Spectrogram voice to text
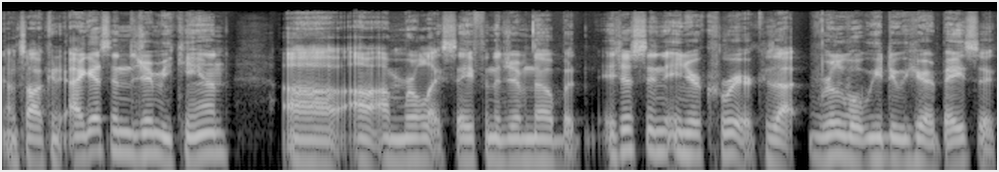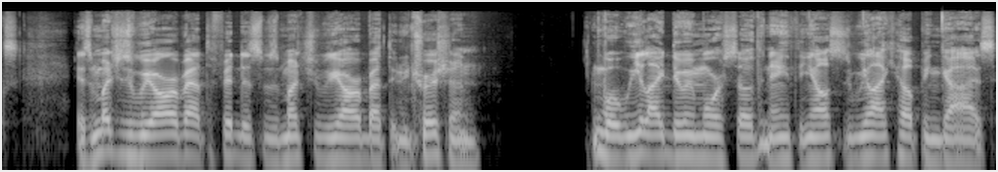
I'm talking. I guess in the gym you can. Uh, I'm real like safe in the gym though, but it's just in, in your career because really what we do here at Basix, as much as we are about the fitness, as much as we are about the nutrition, what we like doing more so than anything else is we like helping guys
